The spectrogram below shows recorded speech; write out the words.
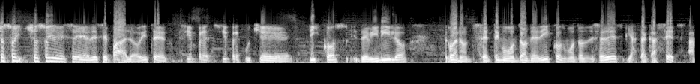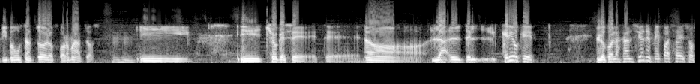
yo soy yo soy de ese de ese palo, ¿viste? Siempre siempre escuché discos de vinilo. Bueno, tengo un montón de discos, un montón de CDs y hasta cassettes. A mí me gustan todos los formatos y, y yo qué sé, este, no, la- creo que lo con las canciones me pasa eso.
